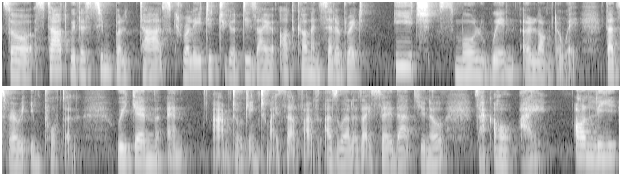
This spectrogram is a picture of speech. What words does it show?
So, start with a simple task related to your desired outcome and celebrate each small win along the way. That's very important. We can, and I'm talking to myself as well as I say that, you know, it's like, oh, I only,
